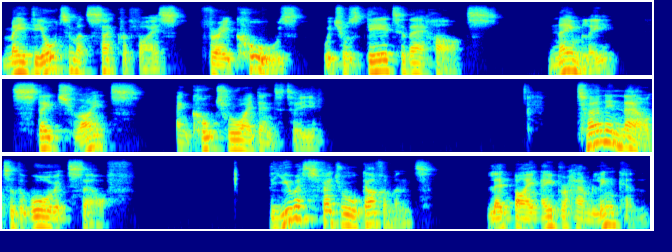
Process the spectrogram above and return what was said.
made the ultimate sacrifice for a cause which was dear to their hearts, namely states' rights and cultural identity. Turning now to the war itself. The US federal government, led by Abraham Lincoln,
